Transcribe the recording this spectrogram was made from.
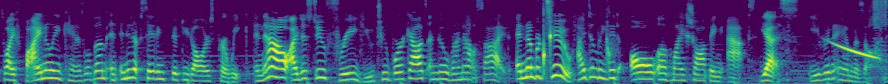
so I finally canceled them and ended up saving $50 per week. And now I just do free YouTube workouts and go run outside. And number two, I deleted all of my shopping apps. Yes, even Amazon.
